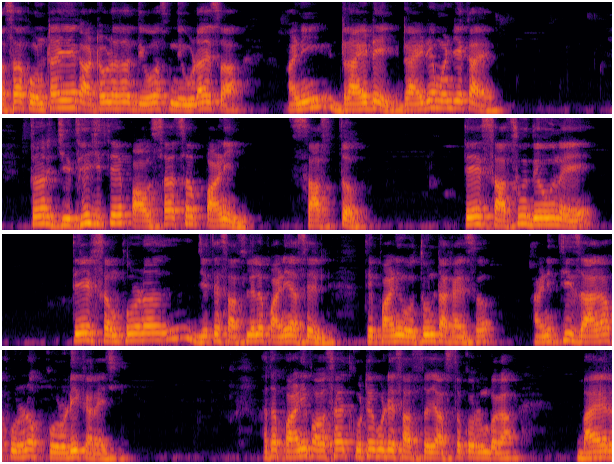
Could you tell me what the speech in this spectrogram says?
असा कोणताही एक आठवड्याचा दिवस निवडायचा आणि ड्राय डे ड्राय डे म्हणजे काय? तर जिथे जिथे पावसाचं पाणी साचतं ते साचू देऊ नये. ते संपूर्ण जिथे साचलेलं पाणी असेल ते पाणी ओतून टाकायचं आणि ती जागा पूर्ण कोरडी करायची. आता पाणी पावसाळ्यात कुठे कुठे साचतं जास्त करून बघा. बाहेर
